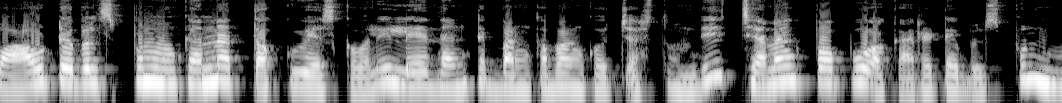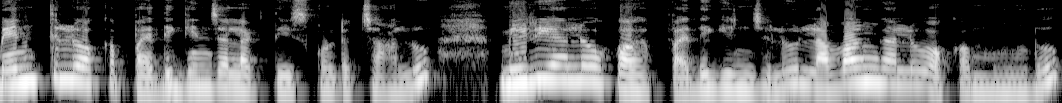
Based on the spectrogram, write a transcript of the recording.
పావు టేబుల్ స్పూన్ కన్నా తక్కువ వేసుకోవాలి. లేదంటే బంక బంక వచ్చేస్తుంది. శనగపప్పు ఒక అర టేబుల్ స్పూన్. మెంతులు ఒక పది గింజలకు తీసుకుంటే చాలు. మిరియాలు ఒక పది గింజలు. లవంగాలు ఒక మూడు.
